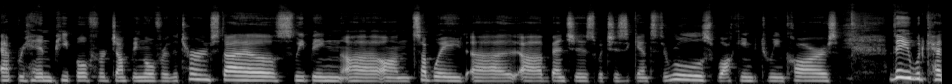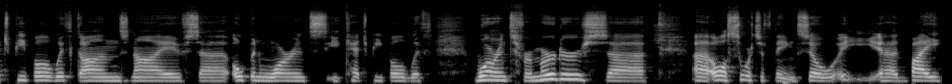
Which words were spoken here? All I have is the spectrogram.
apprehend people for jumping over the turnstiles, sleeping uh, on subway uh, uh, benches, which is against the rules, walking between cars, they would catch people with guns, knives, uh, open warrants. You catch people with warrants for murders, uh, all sorts of things. So by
